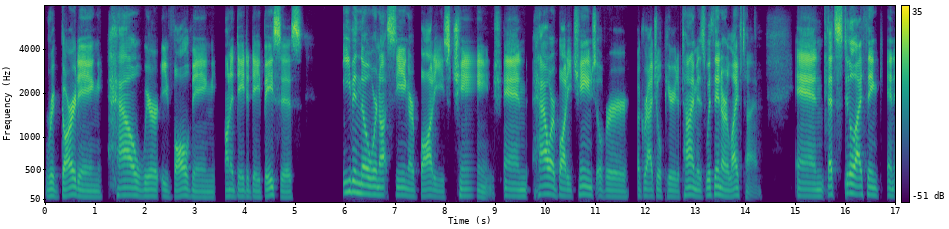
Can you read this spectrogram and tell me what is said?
regarding how we're evolving on a day to day basis, even though we're not seeing our bodies change. And how our body changed over a gradual period of time is within our lifetime. And that's still, I think, an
